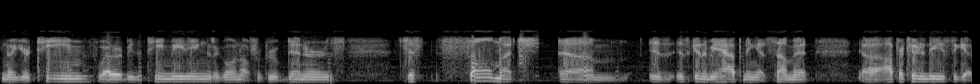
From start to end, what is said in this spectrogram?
you know, your team, whether it be the team meetings or going out for group dinners. Just so much um, is is going to be happening at Summit. Uh, opportunities to get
